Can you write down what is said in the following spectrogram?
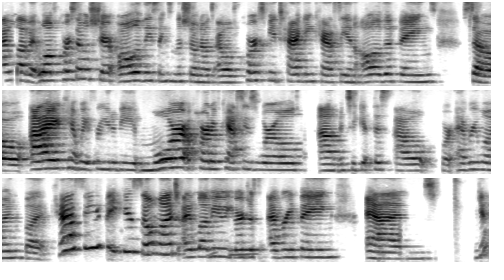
I love it. Well, of course, I will share all of these things in the show notes. I will, of course, be tagging Cassie and all of the things. So I can't wait for you to be more a part of Cassie's world um, and to get this out for everyone. But Cassie, thank you so much. I love you. You're just everything. And yeah,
